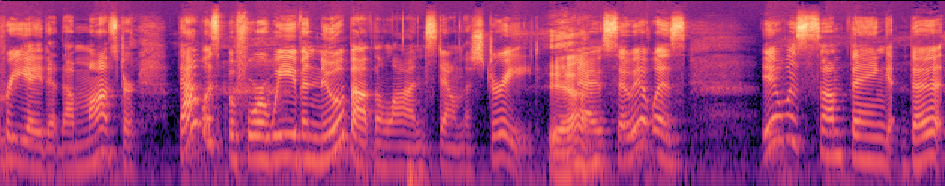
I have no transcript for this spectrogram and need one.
created a monster. That was before we even knew about the lines down the street. Yeah. You know, so it was it was something that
